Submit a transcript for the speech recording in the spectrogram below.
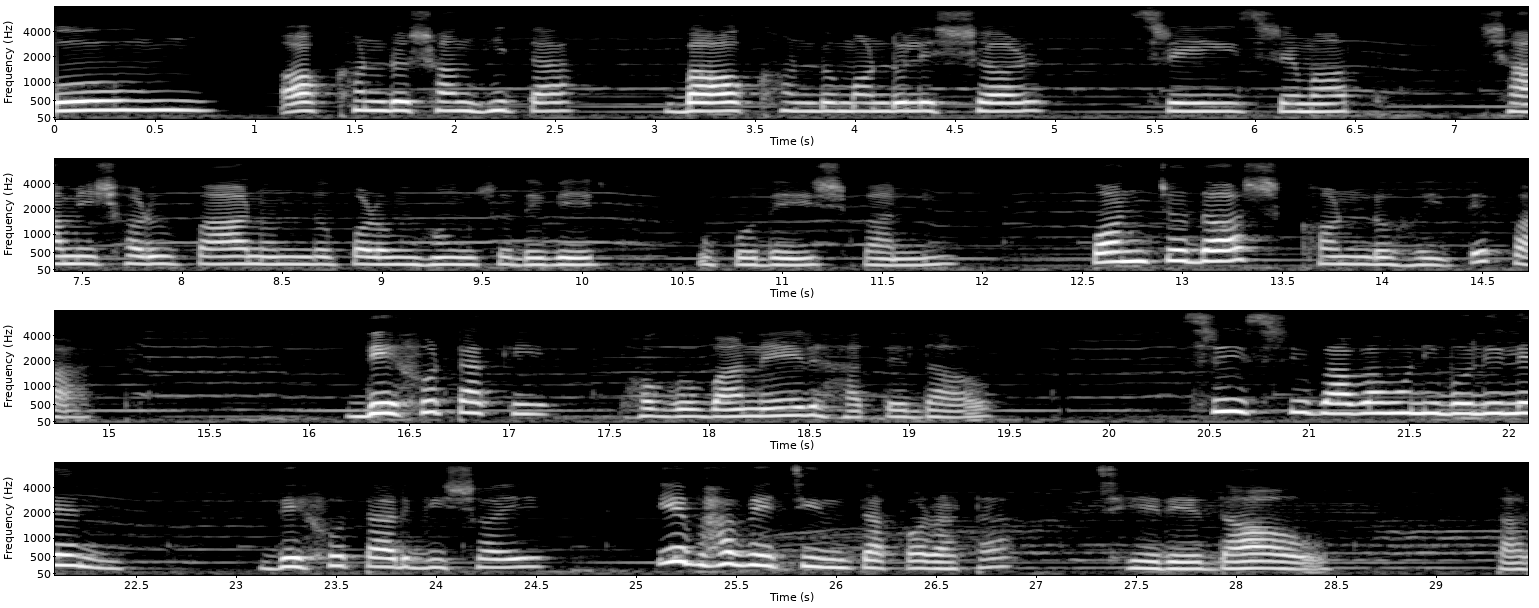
ওম অখণ্ড সংহিতা বা অখণ্ড মণ্ডলেশ্বর, শ্রী শ্রীমৎ স্বামী স্বরূপানন্দ পরমহংসদেবের উপদেশ বাণী, পঞ্চদশ খণ্ড হইতে পাঠ। দেহটাকে ভগবানের হাতে দাও। শ্রী শ্রী বাবামণি বলিলেন, দেহটার বিষয়ে এভাবে চিন্তা করাটা ছেড়ে দাও। তার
